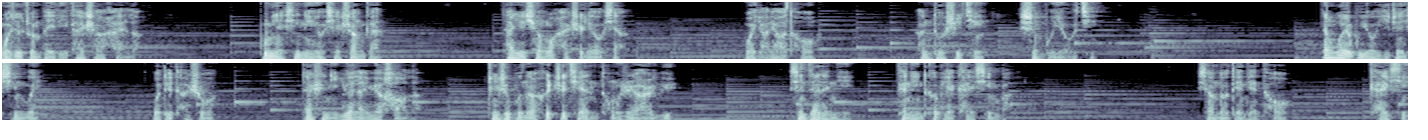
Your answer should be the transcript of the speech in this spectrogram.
我就准备离开上海了，不免心里有些伤感。他也劝我还是留下。我摇摇头，很多事情身不由己，但我也不由一阵欣慰。我对他说：“但是你越来越好了。”真是不能和之前同日而语。现在的你，肯定特别开心吧？小诺点点头，开心，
